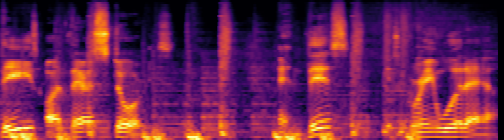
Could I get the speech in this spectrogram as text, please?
These are their stories. And this is Greenwood Ave.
